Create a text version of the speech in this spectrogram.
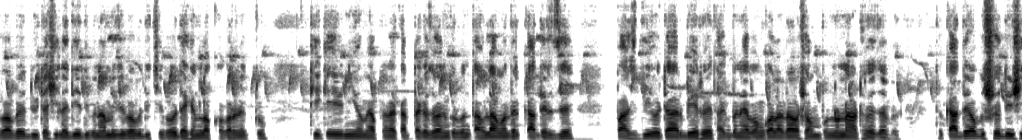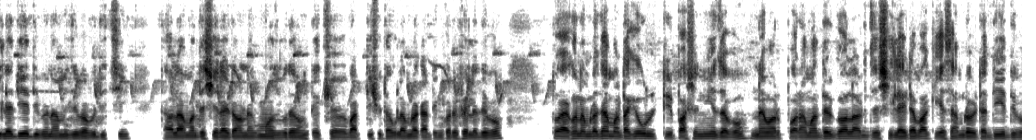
এভাবে দুইটা সেলাই দিয়ে দিবেন। আমি যেভাবে দিচ্ছি এভাবে দেখেন, লক্ষ্য করেন একটু। ঠিক এই নিয়মে আপনারা কাঠটাকে জয়েন করবেন। তাহলে আমাদের কাদের যে পাশ দিয়ে ওইটা আর বের হয়ে থাকবে না এবং গলাটাও সম্পূর্ণ নাট হয়ে যাবে। তো কাঁধে অবশ্যই দুই সেলাই দিয়ে দিবেন, আমি যেভাবে দিচ্ছি। তাহলে আমাদের সেলাইটা অনেক মজবুত এবং টেকসই হবে। বাড়তি সুতাগুলো আমরা কাটিং করে ফেলে দেব। তো এখন আমরা জামাটাকে উল্টি পাশে নিয়ে যাব। নেওয়ার পর আমাদের গলার যে সেলাইটা বাকি আছে আমরা ওইটা দিয়ে দিব।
